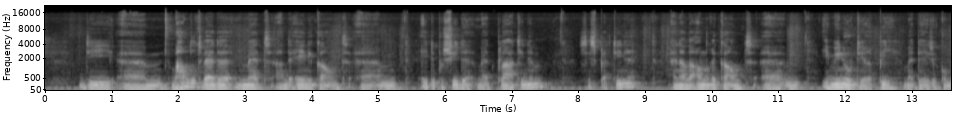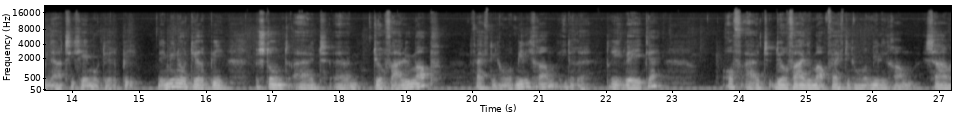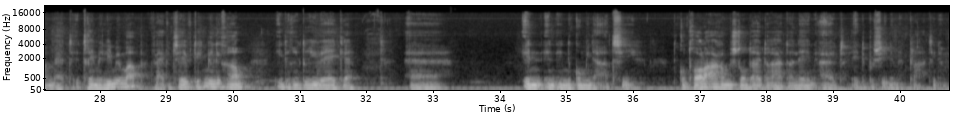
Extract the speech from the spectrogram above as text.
die um, behandeld werden met aan de ene kant um, etoposide met platinum, cisplatine, en aan de andere kant um, immunotherapie met deze combinatie chemotherapie. De immunotherapie bestond uit um, durvalumab, 1500 milligram iedere drie weken. Of uit durvalumab 1500 milligram samen met tremelimumab 75 milligram iedere drie weken uh, in, in, in de combinatie controlearm bestond uiteraard alleen uit etoposide met platinum.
